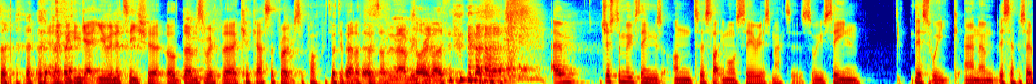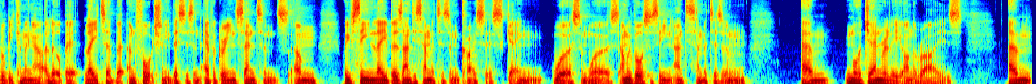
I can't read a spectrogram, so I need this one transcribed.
and if we can get you in a t-shirt or dubs with a kick-ass approach to property developers, I think that would be Sorry, brilliant. um, just to move things on to slightly more serious matters. So we've seen this week, and um, this episode will be coming out a little bit later, but unfortunately, this is an evergreen sentence. Um, we've seen Labour's anti Semitism crisis getting worse and worse, and we've also seen anti Semitism um, more generally on the rise. Um,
